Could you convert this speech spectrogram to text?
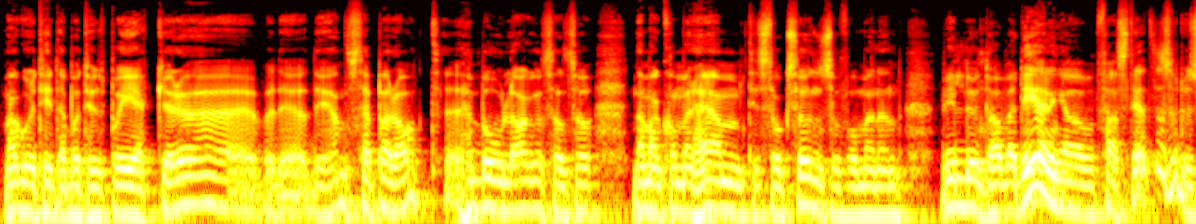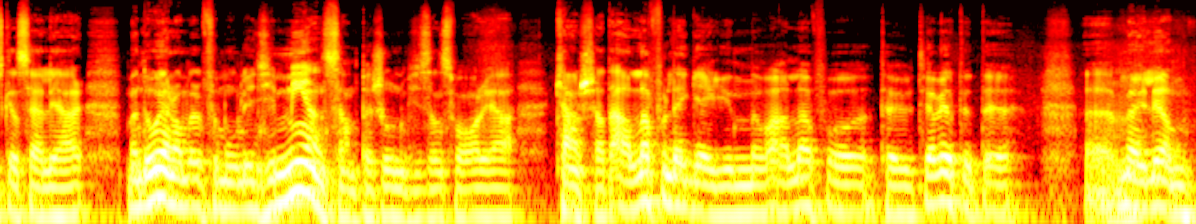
man går och tittar på ett hus på Ekerö. Eh, det, det är en separat eh, bolag och sen så när man kommer hem till Stocksund så får man en, vill du inte ha värdering av fastigheten som du ska sälja här? Men då är de väl förmodligen gemensamt personuppgiftsansvariga kanske att alla får lägga in och alla får ta ut. Jag vet inte. Mm. Möjligen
